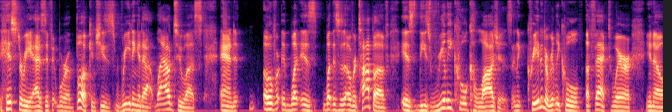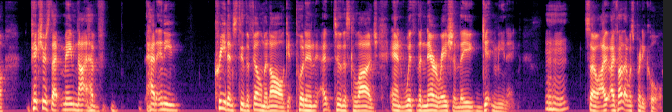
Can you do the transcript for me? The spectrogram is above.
history as if it were a book and she's reading it out loud to us. And over what is what this is over top of is these really cool collages. And it created a really cool effect where you know pictures that may not have had any credence to the film at all get put in uh, to this collage and with the narration they get meaning. Mm-hmm. so I, I thought that was pretty cool.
